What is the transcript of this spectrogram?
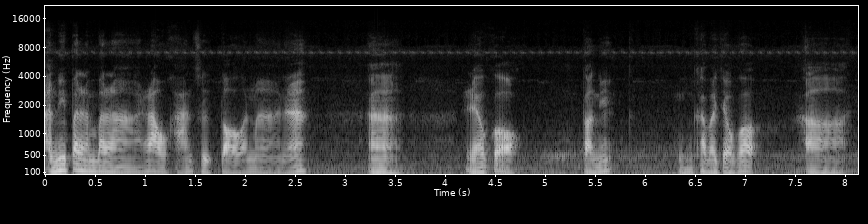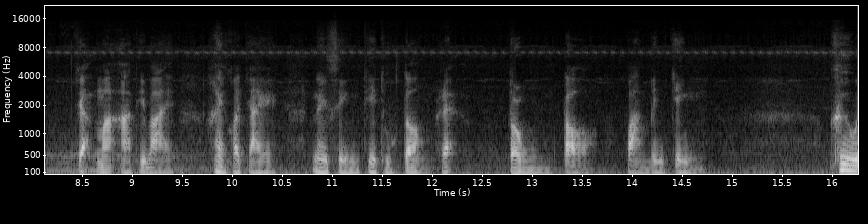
อันนี้ปรัมปราเล่าขานสืบต่อกันมานะอ่าแล้วก็ตอนนี้ข้าพเจ้าก็อ่าจะมาอธิบายให้เข้าใจในสิ่งที่ถูกต้องและตรงต่อความเป็นจริง คือเว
